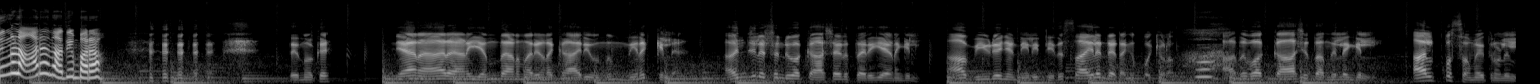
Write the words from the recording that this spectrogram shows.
നിങ്ങൾ ആരാന്ന് ആദ്യം പറ. നോക്ക്. ഞാൻ ആരാണ് എന്താണെന്ന് അറിയണ കാര്യമൊന്നും നിനക്കില്ല. അഞ്ചു ലക്ഷം രൂപ കാശായിട്ട് തരികയാണെങ്കിൽ ആ വീഡിയോ ഞാൻ ഡിലീറ്റ് ചെയ്ത് സൈലന്റ് ആയിട്ട് അങ്ങ് പോയിക്കോളാം. അഥവാ കാശ് തന്നില്ലെങ്കിൽ അല്പസമയത്തിനുള്ളിൽ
